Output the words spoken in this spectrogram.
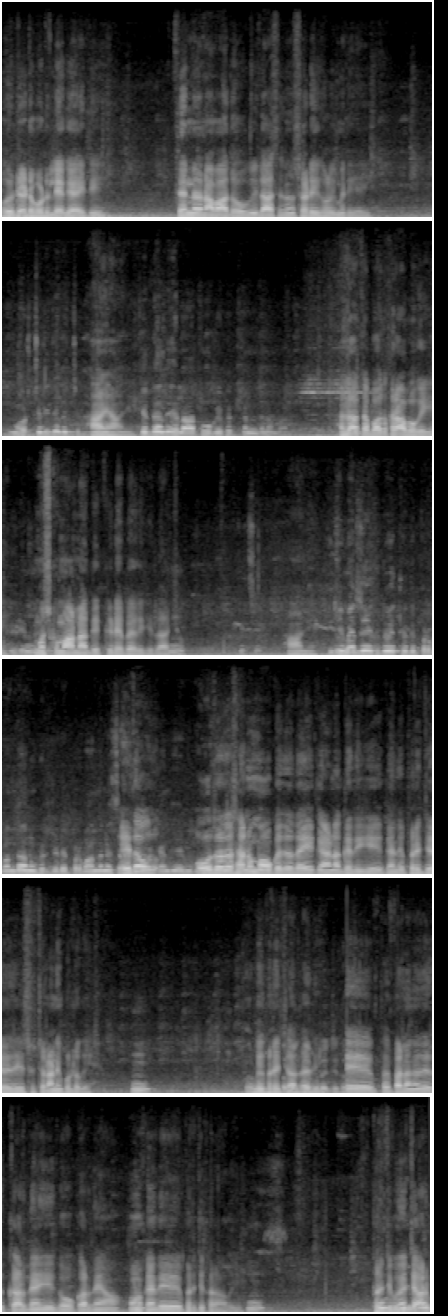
ਉਹਦੀ ਡੈੱਡ ਬੋਡੀ ਲੈ ਕੇ ਆਈ ਸੀ। ਤਿੰਨ ਦਿਨਾਂ ਬਾਅਦ ਉਹ ਵੀ ਲਾਸ਼ ਨੂੰ ਸੜੀ ਹੋਈ ਮਿਲੀ ਜੀ ਮੋਰਚਰੀ ਦੇ ਵਿੱਚ? ਹਾਂ ਜੀ, ਹਾਂ ਜੀ। ਕਿਦਾਂ ਦੇ ਹਾਲਾਤ ਹੋ ਗਏ ਫਿਰ ਤਿੰਨ ਦਿਨਾਂ ਬਾਅਦ? ਹਾਲਾਤ ਤਾਂ ਬਹੁਤ ਖਰਾਬ ਹੋ ਗਏ ਜੀ। ਮੁਸ਼ਕ ਮਾਰਨ ਲੱਗ ਗਏ ਕੀੜੇ ਪੈ ਗਏ ਜੀ ਲਾਸ਼ 'ਚੋਂ। ਹਾਂ ਜੀ। ਕਿਵੇਂ ਦੇਖਦੇ ਹੋ ਇੱਥੇ ਦੇ ਪ੍ਰਬੰਧਾਂ ਨੂੰ ਫਿਰ ਜਿਹੜੇ ਪ੍ਰਬੰਧ ਨੇ ਇਹ ਤਾਂ ਸਰਕਾਰ ਕਹਿੰਦੀ ਹੈ ਵੀ ਬਹੁਤ ਉਦੋਂ ਤਾਂ ਸਾਨੂੰ ਮੌਕੇ ਤੇ ਤਾਂ ਇਹ ਕਹਿਣ ਲੱਗੇ ਸੀ ਜੀ ਕਹਿੰਦੇ ਫ੍ਰਿਜ ਅਸੀਂ ਸੁਚਲਾਣੀ ਭੁੱਲ ਗਏ। ਹੂੰ। ਵੀ ਫ੍ਰਿਜ ਚੱਲ ਰਿਹਾ ਸੀ ਤੇ ਪਹਿਲਾਂ ਕਹਿੰਦੇ ਕਰਦੇ ਆ ਜੀ ਉਹ ਕਰਦੇ ਆ ਹੁਣ ਕਹਿੰਦੇ ਫ੍ਰਿਜ ਖਰਾਬ ਹੈ ਜੀ। ਹੂੰ। ਫ੍ਰਿਜ ਕਹਿੰਦੇ ਚਾਰ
